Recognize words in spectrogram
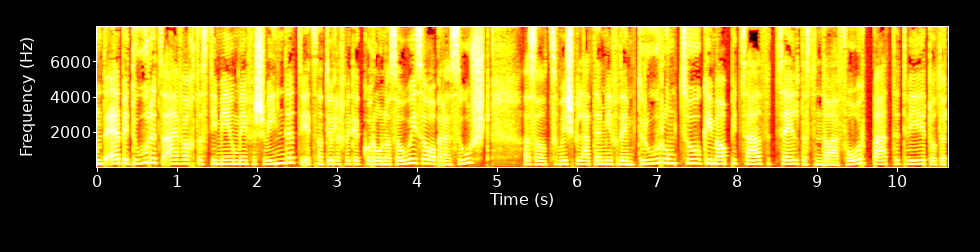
Und er bedauert es einfach, dass die mehr und mehr verschwinden. Jetzt natürlich wegen Corona sowieso, aber auch sonst. Also zum Beispiel hat er mir von dem Trauerumzug im Appenzell erzählt, dass dann da auch vorbetet wird oder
